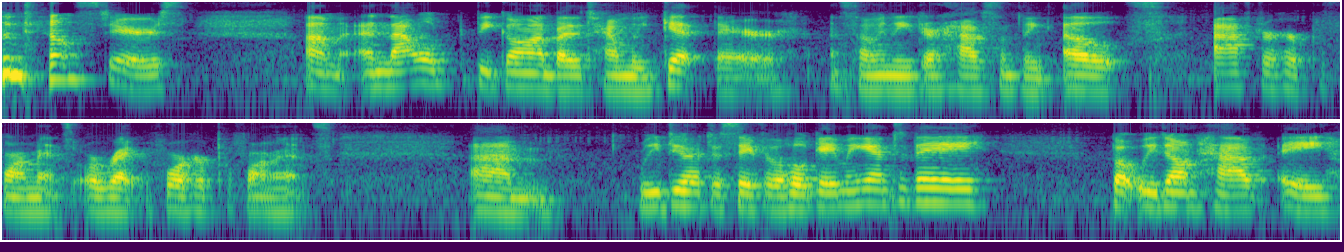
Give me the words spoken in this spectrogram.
downstairs, um, and that will be gone by the time we get there. And so we need to have something else after her performance or right before her performance um, we do have to stay for the whole game again today, but we don't have a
